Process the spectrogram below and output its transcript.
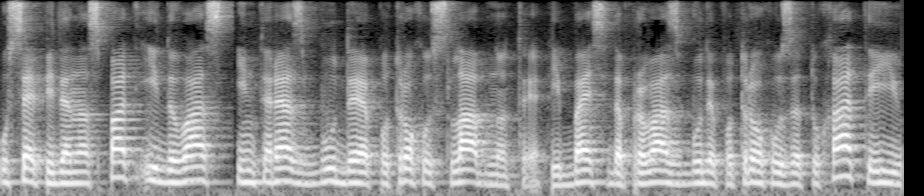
усе піде на спад, і до вас інтерес буде потроху слабнути, і бесіда про вас буде потроху затухати, і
